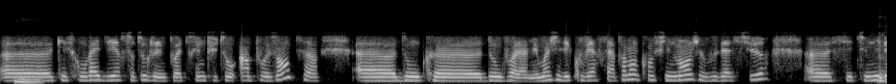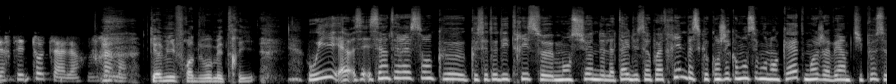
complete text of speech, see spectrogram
Hmm. Qu'est-ce qu'on va dire? Surtout que j'ai une poitrine plutôt imposante. donc donc voilà. Mais moi j'ai découvert ça pendant le confinement. Je vous assure, c'est une liberté totale, vraiment. Camille Froidevométrie. Oui, c'est intéressant que, que cette auditrice mentionne la taille de sa poitrine parce que quand j'ai commencé mon enquête, moi j'avais un petit peu ce,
